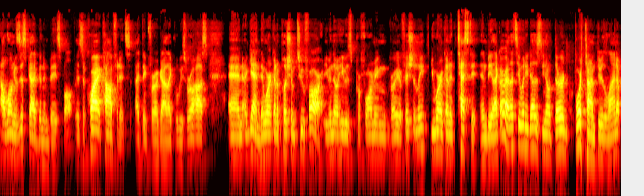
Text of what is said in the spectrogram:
How long has this guy been in baseball? It's a quiet confidence, I think, for a guy like Luis Rojas. And again, they weren't going to push him too far, even though he was performing very efficiently. You weren't going to test it and be like, all right, let's see what he does. You know, third, fourth time through the lineup,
